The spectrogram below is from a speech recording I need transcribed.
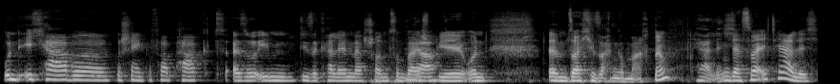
Und ich habe Geschenke verpackt, also eben diese Kalender schon zum Ja. Beispiel und ähm, solche Sachen gemacht. Ne? Herrlich. Und das war echt herrlich.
